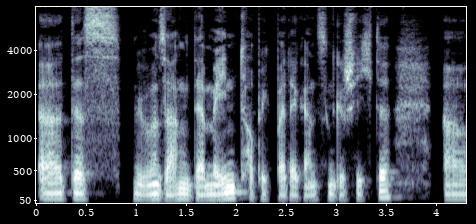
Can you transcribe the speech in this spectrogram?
äh, das, wie wir sagen, der Main Topic bei der ganzen Geschichte. Äh,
